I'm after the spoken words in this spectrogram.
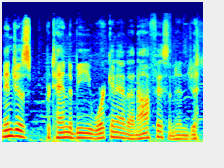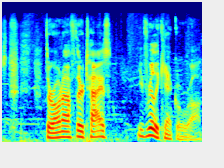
ninjas pretend to be working at an office and then just throwing off their ties. You really can't go wrong.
